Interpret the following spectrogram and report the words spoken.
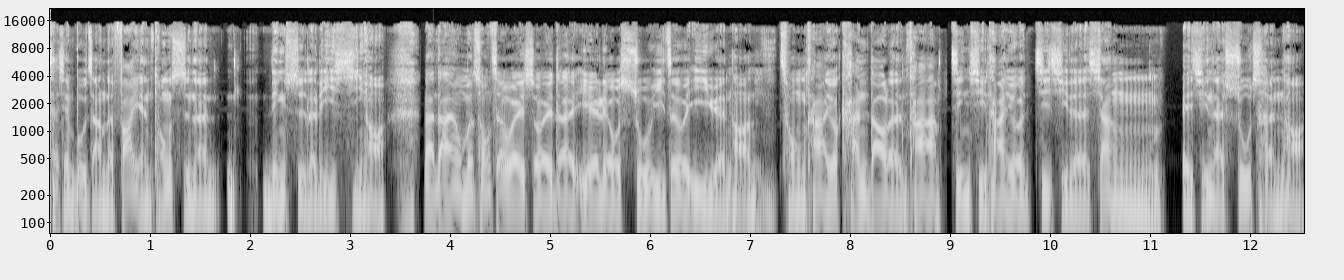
蔡前部长的发言，同时呢，临时的离席哈。那当然，我们从这位所谓的叶刘淑仪这位议员哈，从他又看到了他近期他又积极的向北京来输诚哈，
